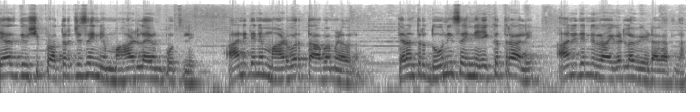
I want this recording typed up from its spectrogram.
त्याच दिवशी प्रॉतरचे सैन्य महाडला येऊन पोचले आणि त्याने महाडवर ताबा मिळवला. त्यानंतर दोन्ही सैन्य एकत्र आले आणि त्यांनी रायगडला वेढा घातला.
